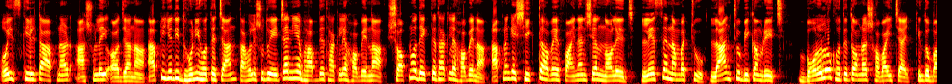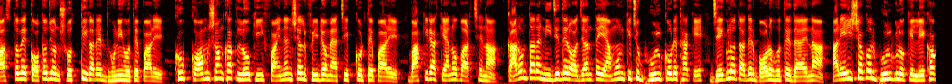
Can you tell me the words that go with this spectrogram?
ওই স্কিলটা আপনার আসলেই অজানা। আপনি যদি ধনী হতে চান, তাহলে শুধু এটা নিয়ে ভাবতে থাকলে হবে না। স্বপ্ন দেখতে থাকলে হবে না। আপনাকে শিখতে হবে financial knowledge lesson number Number 2. Learn to become rich. বড়লোক হতে তো আমরা সবাই চাই, কিন্তু বাস্তবে কতজন সত্যিকারের ধনী হতে পারে? খুব কম সংখ্যক লোকই ফাইন্যান্সিয়াল ফ্রিডম অ্যাচিভ করতে পারে, বাকিরা কেন পারছে না? কারণ তারা নিজেদের অজান্তে এমন কিছু ভুল করে থাকে, যেগুলো তাদের বড় হতে দেয় না। আর এই সকল ভুলগুলোকে লেখক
